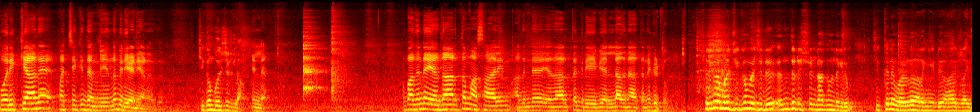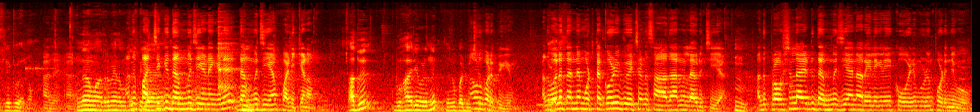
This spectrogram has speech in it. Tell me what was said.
പൊരിക്കാതെ പച്ചയ്ക്ക് ദം ചെയ്യുന്ന ബിരിയാണിയാണ് ഇത് ചിക്കൻ പൊരിച്ചിട്ടില്ല. ഇല്ല. അപ്പൊ അതിന്റെ യഥാർത്ഥ മസാലയും അതിന്റെ യഥാർത്ഥ ഗ്രേവിയും എല്ലാം അതിനകത്ത് തന്നെ കിട്ടും. ശരിക്കും നമ്മൾ ചിക്കൻ വെച്ചിട്ട് എന്ത് ഡിഷ് ഉണ്ടാക്കുന്നുണ്ടെങ്കിലും ചിക്കന് വെള്ളം ഇറങ്ങിയിട്ട് ആ ഒരു റൈസിലേക്ക് വരണം. അതെ അതെ. എന്നാൽ മാത്രമേ അത് നമുക്ക് പച്ചയ്ക്ക് ദമ്മ് ചെയ്യണമെങ്കിൽ ദമ്മ് ചെയ്യാൻ പഠിക്കണം. അത് ബുഹാരി ഇവിടുന്ന് നിങ്ങൾക്ക് പഠിപ്പിച്ചു. നമ്മൾ പഠിപ്പിക്കും. അതുപോലെ തന്നെ മുട്ടക്കോഴി ഉപയോഗിച്ചാണ് സാധാരണ എല്ലാവരും ചെയ്യുക അത് പ്രൊഫഷണൽ ആയിട്ട് ദമ്മ് ചെയ്യാൻ അറിയില്ലെങ്കിൽ ഈ കോഴി മുഴുവൻ പൊടിഞ്ഞു പോകും.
